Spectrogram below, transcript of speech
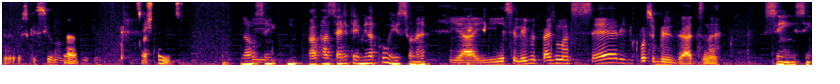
Eu esqueci o nome. É. Acho que é isso. Não, e... sim. A, a, série termina com isso, né? E aí esse livro traz uma série de possibilidades, né? Sim, sim.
